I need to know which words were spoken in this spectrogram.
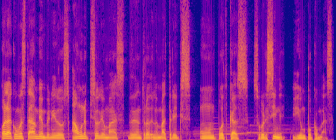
Hola, ¿cómo están? Bienvenidos a un episodio más de Dentro de la Matrix, un podcast sobre cine y un poco más.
